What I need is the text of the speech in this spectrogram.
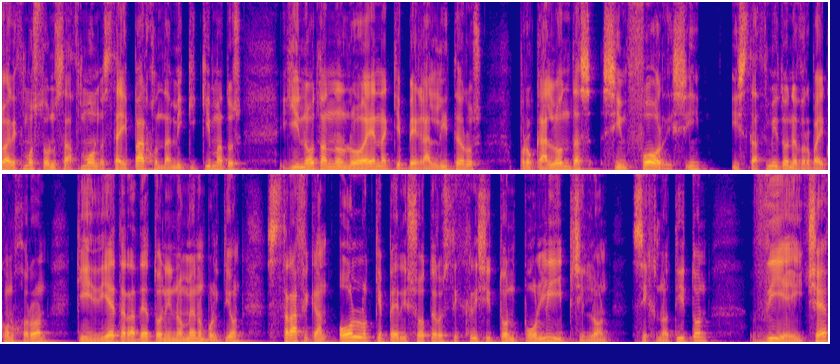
ο αριθμός των σταθμών στα υπάρχοντα μήκη κύματος γινόταν ολοένα και μεγαλύτερος προκαλώντας συμφόρηση οι σταθμοί των ευρωπαϊκών χωρών και ιδιαίτερα δε των Ηνωμένων Πολιτειών στράφηκαν όλο και περισσότερο στη χρήση των πολύ υψηλών συχνοτήτων VHF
